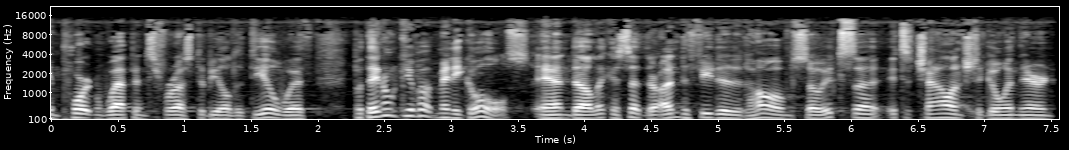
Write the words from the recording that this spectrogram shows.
important weapons for us to be able to deal with, but they don't give up many goals. And uh, like I said, they're undefeated at home, so it's a it's a challenge to go in there and,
